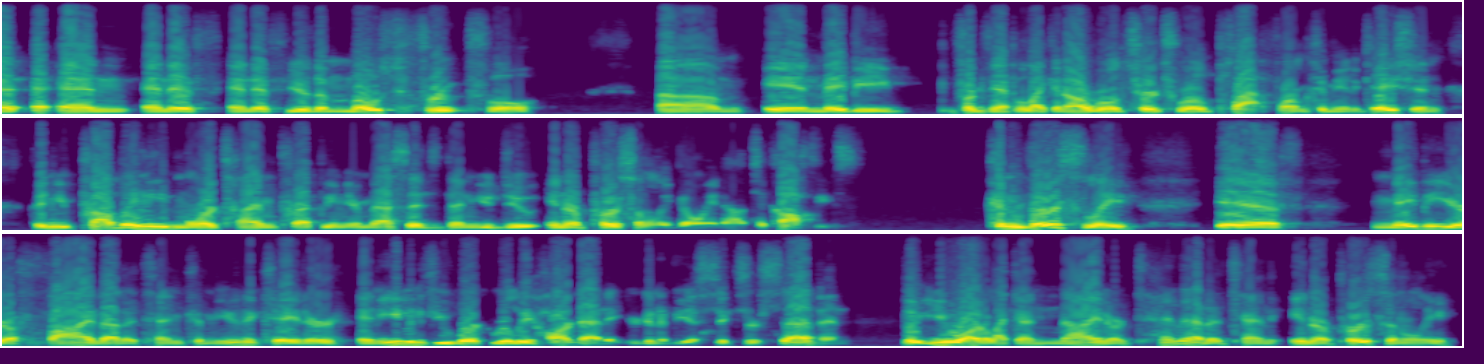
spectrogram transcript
and and and if and if you're the most fruitful um, in maybe, for example, like in our world, church world, platform communication, then you probably need more time prepping your message than you do interpersonally going out to coffees. Conversely, if maybe you're a five out of 10 communicator, and even if you work really hard at it, you're going to be a six or seven, but you are like a nine or 10 out of 10 interpersonally.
